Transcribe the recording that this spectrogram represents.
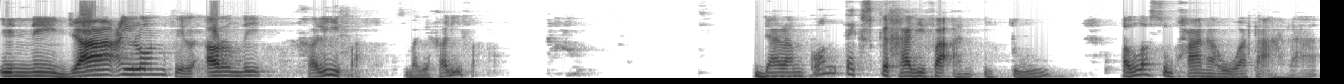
Ini ja'ilun fil ardi khalifah. Sebagai khalifah. Dalam konteks kekhalifaan itu, Allah subhanahu wa ta'ala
